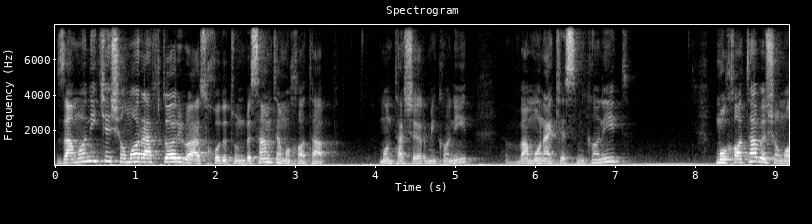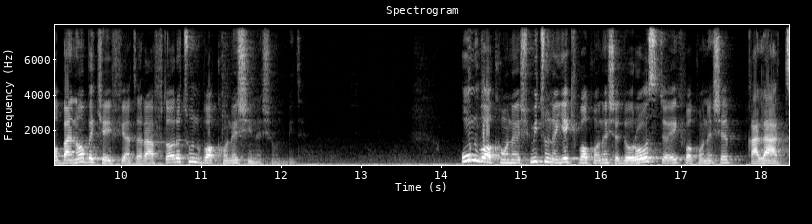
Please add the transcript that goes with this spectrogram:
زمانی که شما رفتاری رو از خودتون به سمت مخاطب منتشر می‌کنید و منعکس می‌کنید مخاطب شما بنا به کیفیت رفتارتون واکنشی نشون میده. اون واکنش می‌تونه یک واکنش درست یا یک واکنش غلط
